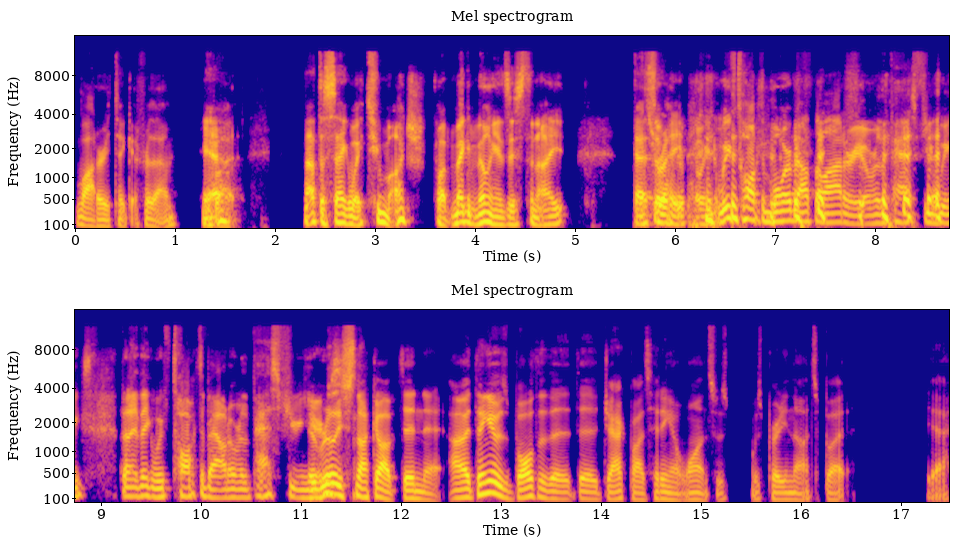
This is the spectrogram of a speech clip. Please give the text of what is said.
lottery ticket for them. Yeah. But Not to segue too much, but Mega Millions is tonight. That's over right. We've talked more about the lottery over the past few weeks than I think we've talked about over the past few years. It really snuck up, didn't it? I think it was both of the the jackpots hitting at once was was pretty nuts. But yeah,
